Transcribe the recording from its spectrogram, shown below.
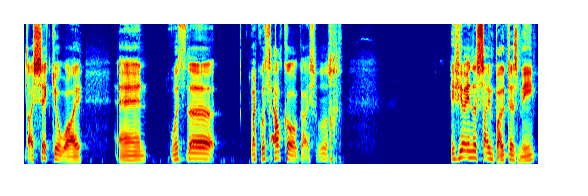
Dissect your why and with the like with alcohol, guys, ugh, if you're in the same boat as me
